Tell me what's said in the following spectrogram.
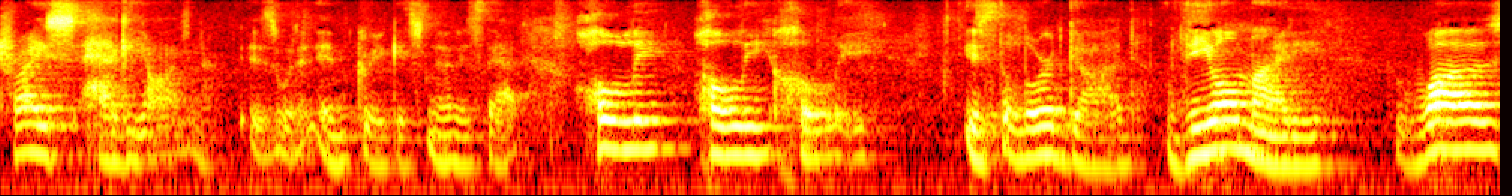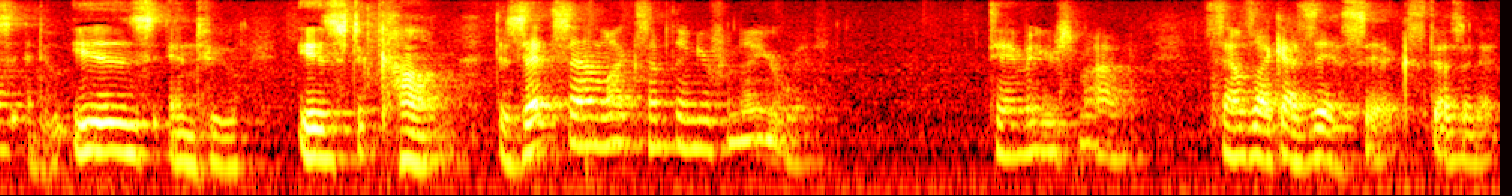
Trisagion is what in Greek it's known as that. Holy, holy, holy is the Lord God, the Almighty, who was and who is and who is to come. Does that sound like something you're familiar with? Tammy, you're smiling. Sounds like Isaiah 6, doesn't it?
